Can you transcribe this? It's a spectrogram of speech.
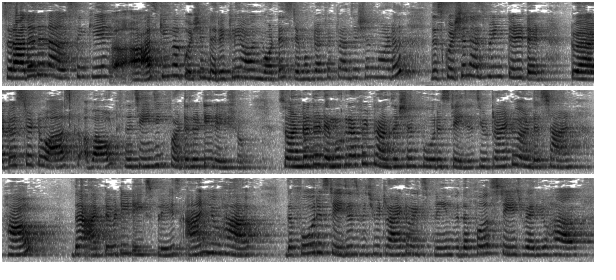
So rather than asking, uh, asking a question directly on what is demographic transition model, this question has been tilted, to, uh, twisted to ask about the changing fertility ratio. So under the demographic transition four stages, you try to understand how the activity takes place and you have the four stages which we try to explain with the first stage where you have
